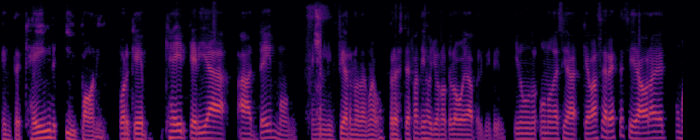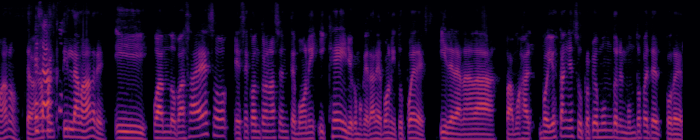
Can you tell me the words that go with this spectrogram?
entre Kate y Bonnie, porque Kate quería a Damon en el infierno de nuevo. Pero Stefan dijo, yo no te lo voy a permitir. Y uno, uno decía, ¿qué va a hacer este si ahora es humano? Te van a Exacto. partir la madre. Y cuando pasa eso, ese contronazo entre Bonnie y Kate, yo como que dale, Bonnie, tú puedes. Y de la nada, vamos al... Pues ellos están en su propio mundo, en el mundo del poder.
